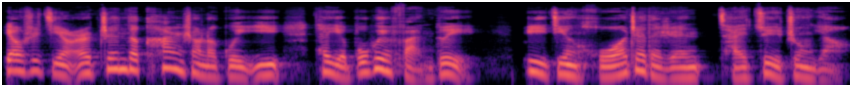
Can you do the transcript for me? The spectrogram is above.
要是景儿真的看上了鬼医，他也不会反对，毕竟活着的人才最重要。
